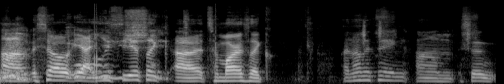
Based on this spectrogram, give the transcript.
um. So yeah, Holy you see, it's like uh, Tamara's like another thing. Um. So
